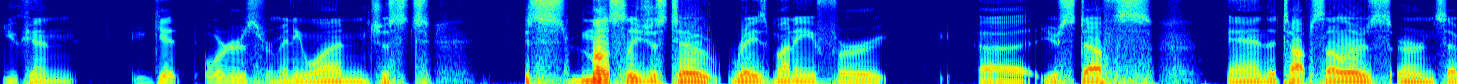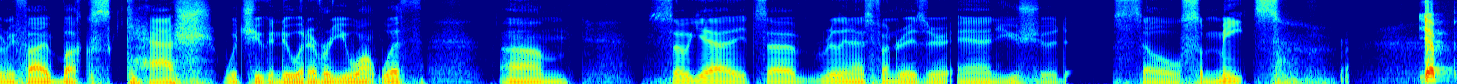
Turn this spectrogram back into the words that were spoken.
you can get orders from anyone. Just it's mostly just to raise money for uh, your stuffs and the top sellers earn 75 bucks cash which you can do whatever you want with um, so yeah it's a really nice fundraiser and you should sell some meats Yep.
